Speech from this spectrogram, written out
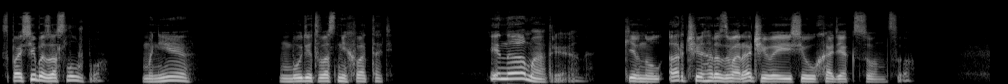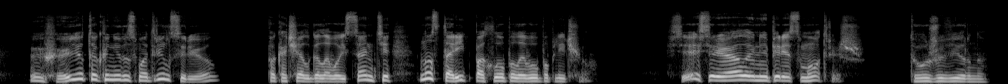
Спасибо за службу. Мне... Будет вас не хватать. И нам, Адриан, кивнул Арчи, разворачиваясь и уходя к солнцу. Эх, а я так и не досмотрел сериал. Покачал головой Санти, но старик похлопал его по плечу. «Все сериалы не пересмотришь». «Тоже верно.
